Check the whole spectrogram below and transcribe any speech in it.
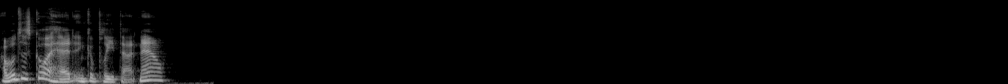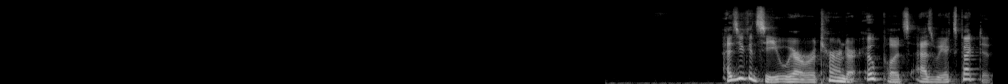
I will just go ahead and complete that now, As you can see, we are returned our outputs as we expected.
